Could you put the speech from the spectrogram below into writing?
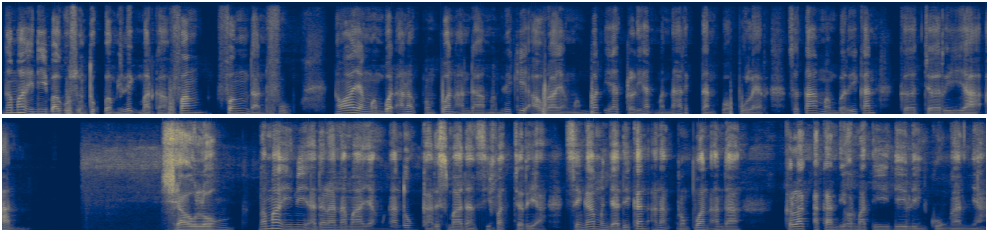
Nama ini bagus untuk pemilik marga Fang, Feng, dan Fu. Nama yang membuat anak perempuan Anda memiliki aura yang membuat ia terlihat menarik dan populer, serta memberikan keceriaan. Xiaolong Nama ini adalah nama yang mengandung karisma dan sifat ceria, sehingga menjadikan anak perempuan Anda kelak akan dihormati di lingkungannya.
